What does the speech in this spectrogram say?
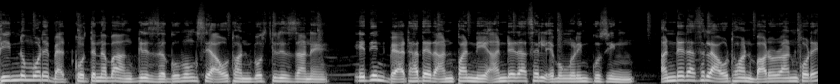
তিন নম্বরে ব্যাট করতে নেওয়া আঙ্কিস রঘুবংশী আউট হন বত্রিশ রানে। এদিন ব্যাট হাতে রান পাননি আন্ডে রাসেল এবং Rinku Singh. Andre Russell out হন বারো রান করে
